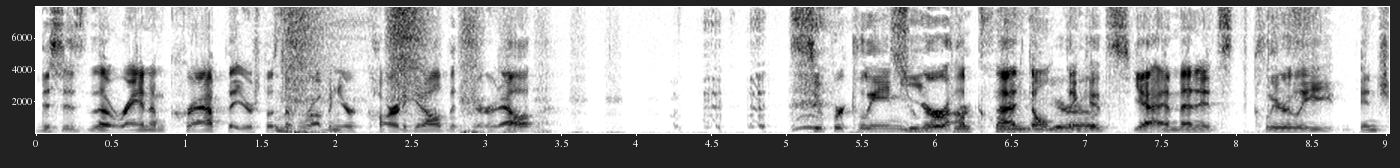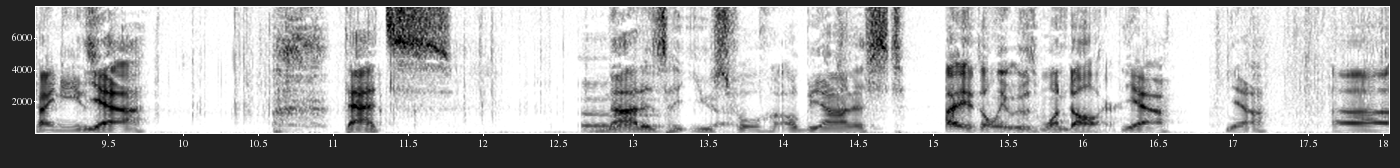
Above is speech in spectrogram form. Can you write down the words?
this is the random crap that you're supposed to rub in your car to get all the dirt out. Super clean Super Europe. I don't Europe. think it's yeah, and then it's clearly in Chinese. Yeah. That's not as useful, I'll be honest. Hey, it's only it was one dollar. Yeah. Yeah. Uh,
